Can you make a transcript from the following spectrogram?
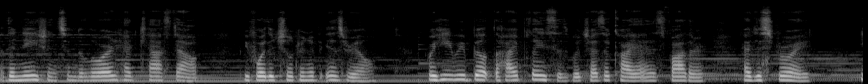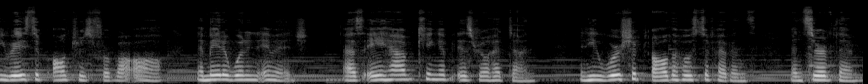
of the nations whom the Lord had cast out before the children of Israel. For he rebuilt the high places which Hezekiah his father had destroyed. He raised up altars for Baal and made a wooden image, as Ahab king of Israel had done, and he worshipped all the host of heavens and served them.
